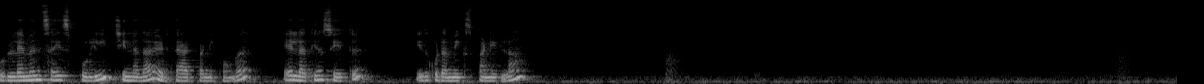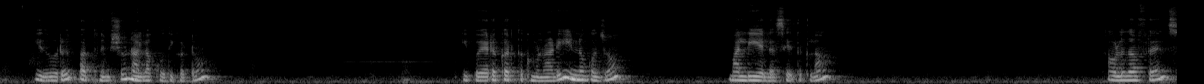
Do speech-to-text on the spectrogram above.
ஒரு லெமன் சைஸ் புளி சின்னதாக எடுத்து ஆட் பண்ணிக்கோங்க. எல்லாத்தையும் சேர்த்து இது கூட மிக்ஸ் பண்ணிடலாம். இது ஒரு பத்து நிமிஷம் நல்லா கொதிக்கட்டும். இப்போ இறக்கிறதுக்கு முன்னாடி இன்னும் கொஞ்சம் மல்லி இலை சேர்த்துக்கலாம். அவ்வளோதான் ஃப்ரெண்ட்ஸ்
